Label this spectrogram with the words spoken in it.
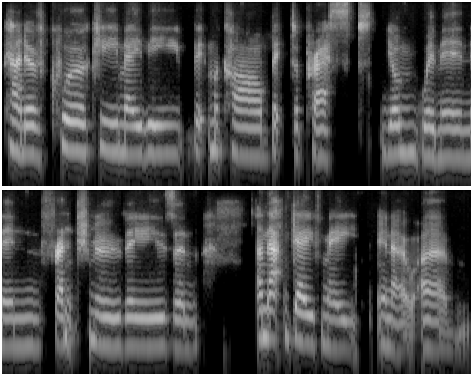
kind of quirky, maybe bit macabre, bit depressed young women in French movies, and and that gave me, you know, um,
